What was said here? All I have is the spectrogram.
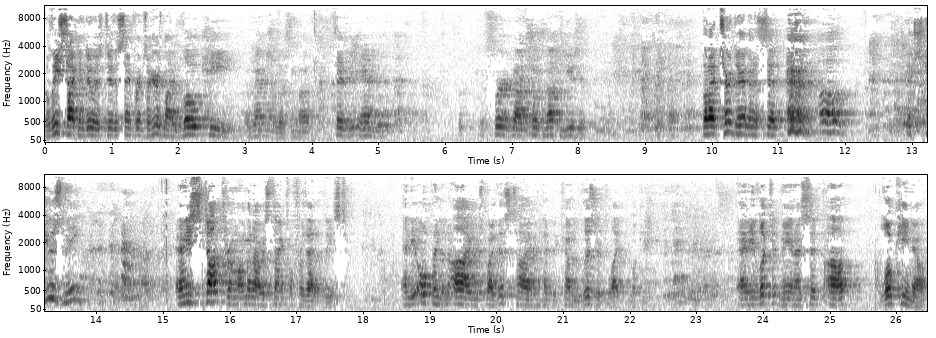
the least I can do is do the same for him. So here's my low key evangelism. I'll say to the end the Spirit of God chose not to use it. But I turned to him and I said, Oh, excuse me. And he stopped for a moment. I was thankful for that at least. And he opened an eye, which by this time had become lizard like looking. And he looked at me and I said, uh, Low key now.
